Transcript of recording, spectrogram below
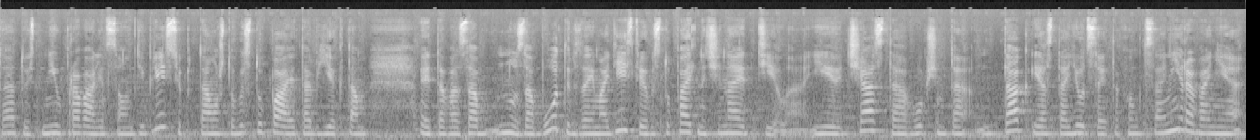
да, то есть не провалится он в депрессию, потому что выступает объектом этого, ну, заботы, взаимодействия, выступать начинает тело. И часто, в общем-то, так и остается это функционирование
